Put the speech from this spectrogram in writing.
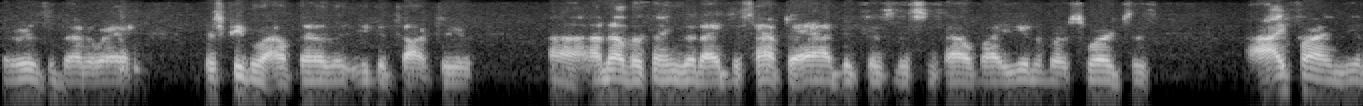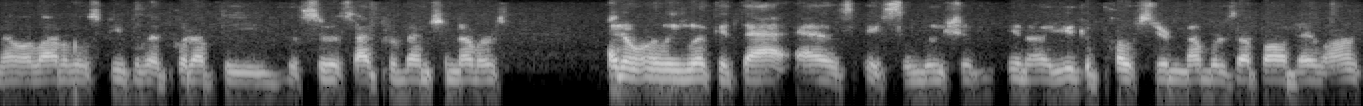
There is a better way. There's people out there that you can talk to. Uh, another thing that I just have to add, because this is how my universe works, is I find, you know, a lot of those people that put up the, the suicide prevention numbers, I don't really look at that as a solution. You know, you can post your numbers up all day long,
